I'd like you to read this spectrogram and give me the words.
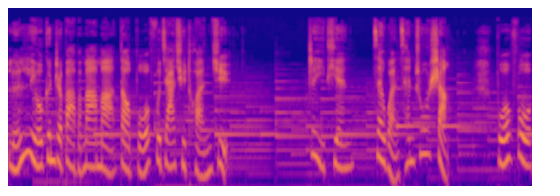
轮流跟着爸爸妈妈到伯父家去团聚。这一天，在晚餐桌上，伯父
